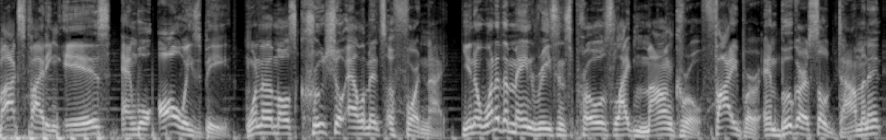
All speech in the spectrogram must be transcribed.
Box fighting is and will always be one of the most crucial elements of Fortnite. You know, one of the main reasons pros like Mongraal, Fiber, and Bugha are so dominant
